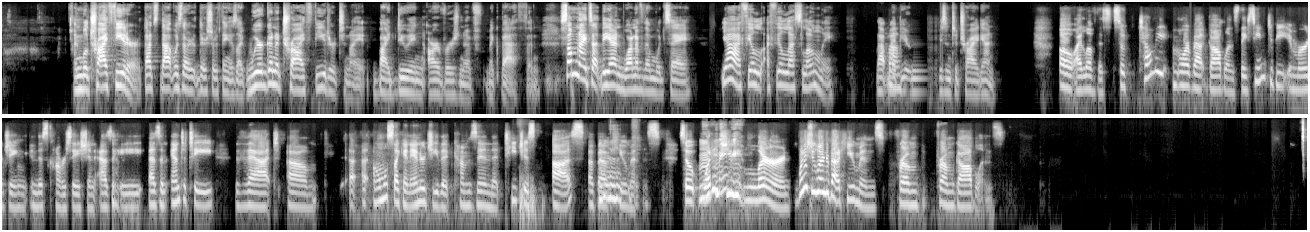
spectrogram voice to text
And we'll try theater. That's that was their their sort of thing is like we're gonna try theater tonight by doing our version of Macbeth. And some nights at the end, one of them would say, "Yeah, I feel I feel less lonely. That might be a reason to try again." Oh, I love this. So tell me more about goblins. They seem to be emerging in this conversation as a as an entity that um, a, almost like an energy that comes in that teaches us about mm-hmm. humans. So, mm, what did Maybe. you learn? What did you learn about humans from from goblins?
